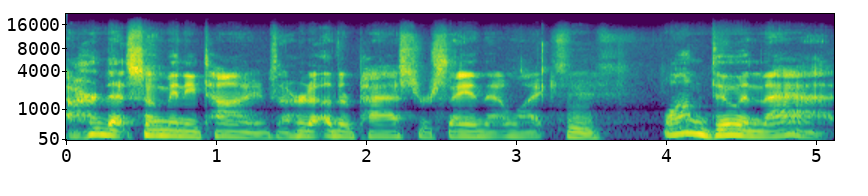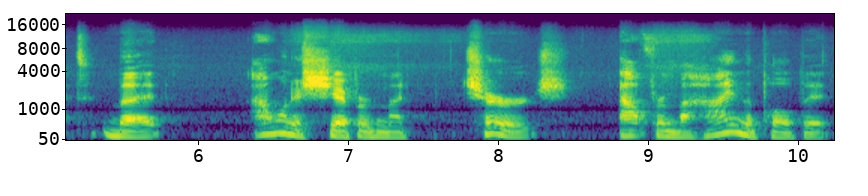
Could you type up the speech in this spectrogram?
I heard that so many times. I heard other pastors saying that. I'm like, hmm. "Well, I'm doing that, but I want to shepherd my church out from behind the pulpit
